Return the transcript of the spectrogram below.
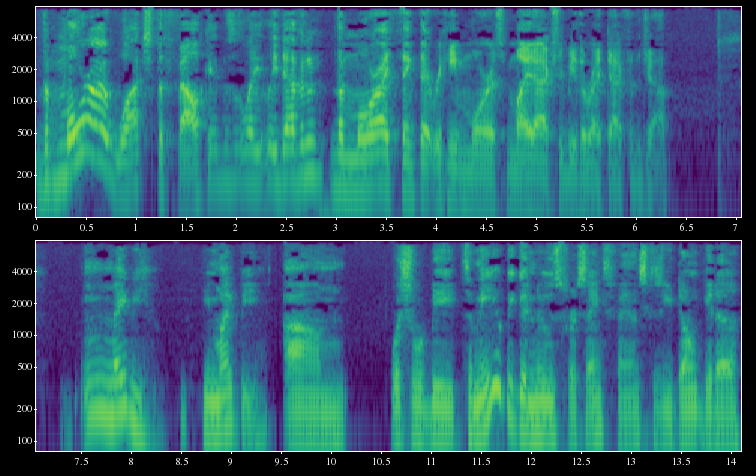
The more I watch the Falcons lately, Devin, the more I think that Raheem Morris might actually be the right guy for the job. Mm, Maybe he might be. Um, which would be to me, it would be good news for Saints fans because you don't get a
